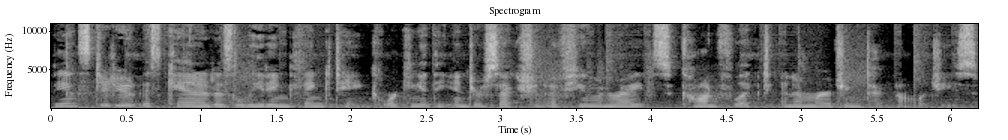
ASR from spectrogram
The Institute is Canada's leading think tank working at the intersection of human rights, conflict, and emerging technologies.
